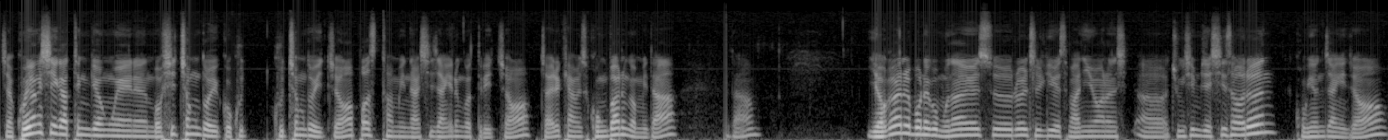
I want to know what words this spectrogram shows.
자, 고양시 같은 경우에는 뭐 시청도 있고 구, 구청도 있죠. 버스 터미널, 시장 이런 것들이 있죠. 자, 이렇게 하면서 공부하는 겁니다. 그다음 여가를 보내고 문화예술을 즐기기 위해서 많이 이용하는 시, 어, 중심지의 시설은 공연장이죠.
